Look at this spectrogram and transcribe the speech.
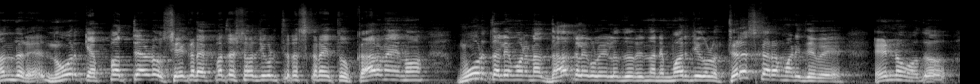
ಅಂದರೆ ನೂರಕ್ಕೆ ಎಪ್ಪತ್ತೆರಡು, ಶೇಕಡ ಎಪ್ಪತ್ತಷ್ಟು ಅರ್ಜಿಗಳು ತಿರಸ್ಕಾರ ಆಯಿತು. ಕಾರಣ ಏನು? ಮೂರು ತಲೆಮಾರಿನ ದಾಖಲೆಗಳು ಇಲ್ಲದರಿಂದ ನಿಮ್ಮ ಅರ್ಜಿಗಳು ತಿರಸ್ಕಾರ ಮಾಡಿದ್ದೇವೆ ಎನ್ನುವುದು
